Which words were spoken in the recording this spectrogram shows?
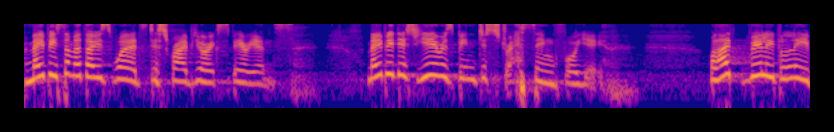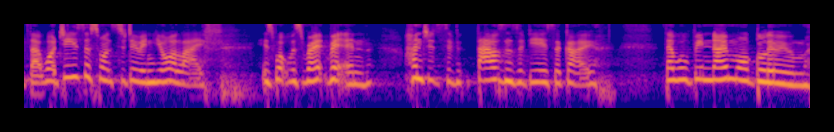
Maybe some of those words describe your experience. Maybe this year has been distressing for you. Well, I really believe that what Jesus wants to do in your life is what was written hundreds of thousands of years ago. There will be no more gloom,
